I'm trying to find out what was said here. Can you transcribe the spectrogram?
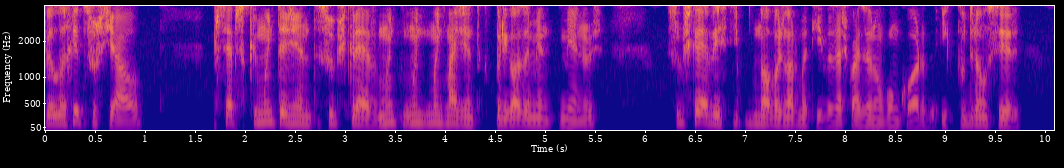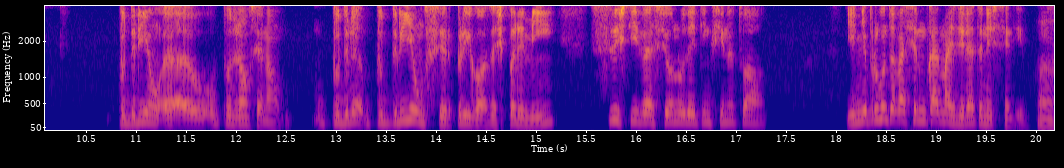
pela rede social percebe-se que muita gente subscreve, muito, muito, muito mais gente que perigosamente menos, subscreve esse tipo de novas normativas às quais eu não concordo e que poderão ser poderiam, ah, ah, poderão ser não poderiam, poderiam ser perigosas para mim se estivesse eu no dating scene atual. E a minha pergunta vai ser um bocado mais direta neste sentido. Hum.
